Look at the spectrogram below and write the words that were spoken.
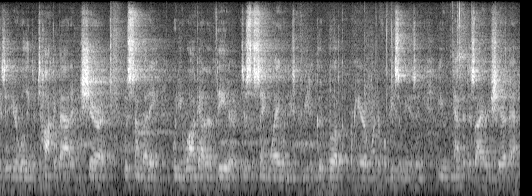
is that you're willing to talk about it and share it with somebody when you walk out of the theater. Just the same way when you read a good book or hear a wonderful piece of music, you have the desire to share that.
